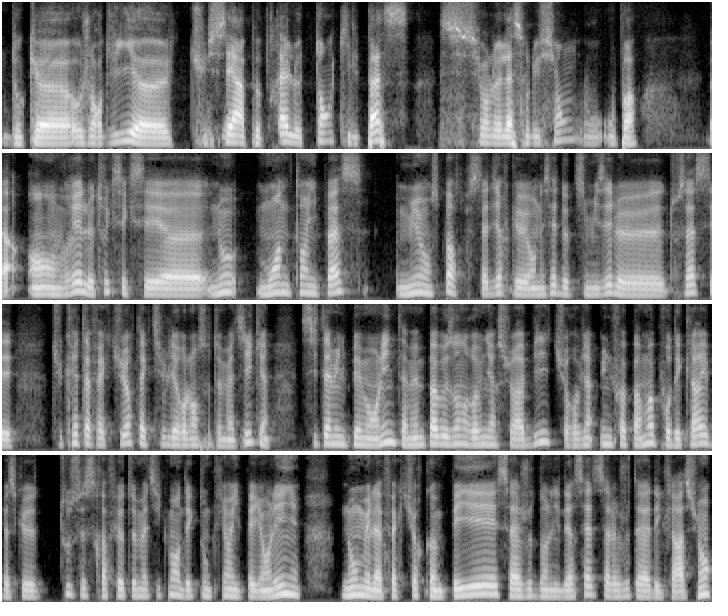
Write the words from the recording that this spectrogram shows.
Donc euh, aujourd'hui, tu sais à peu près le temps qu'il passe sur la solution ou, pas? Bah, En vrai, le truc, c'est que c'est nous, moins de temps il passe, mieux on se porte. C'est-à-dire qu'on essaie d'optimiser tout ça. Tu crées ta facture, tu actives les relances automatiques. Si tu as mis le paiement en ligne, tu n'as même pas besoin de revenir sur Abi. Tu reviens une fois par mois pour déclarer parce que tout se sera fait automatiquement dès que ton client il paye en ligne. Nous, on met la facture comme payée, ça ajoute dans le 7, ça l'ajoute à la déclaration.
